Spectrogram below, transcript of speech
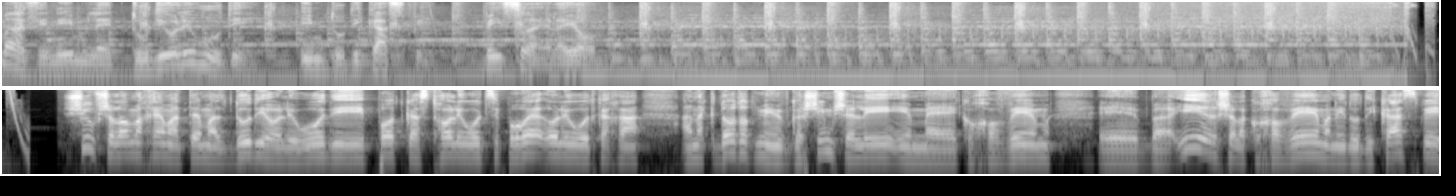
מאזינים לדודי הוליוודי עם דודי כספי, בישראל היום. שוב שלום לכם, אתם על דודי הוליוודי, פודקאסט הוליווד, סיפורי הוליווד, ככה אנקדוטות ממפגשים שלי עם uh, כוכבים uh, בעיר של הכוכבים, אני דודי כספי,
